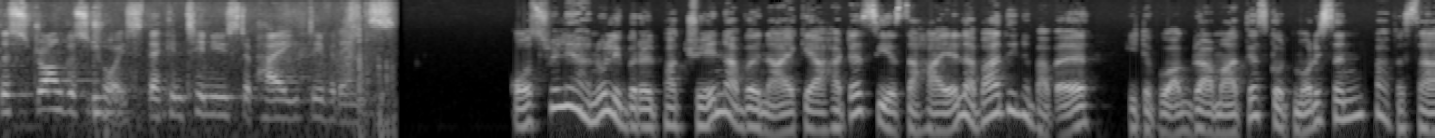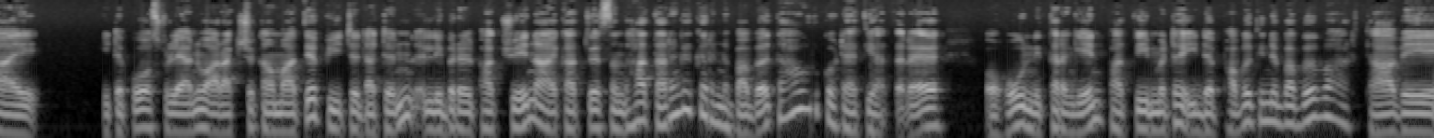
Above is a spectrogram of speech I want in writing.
the strongest choice that continues to pay dividends. ඕස්ට්‍රලයානු ලිබරල් පක්ෂයේ නව නායකයා හට සිය සහාය ලබාදින බව හිටපු අග්‍රාමාත්‍ය ස්කොට් මොරිසන් පවසයි. හිට පෝස්ට්‍රලයානු ආරක්ෂකාමාත්‍ය පීට ඩටන් ලිබරල් පක්ෂයේ නායකත්වය සඳහා තරඟ කරන බව තහවුරු කොට ඇති අතර ඔහු නිතරගෙන් පත්වීමට ඉඩ පවතින බව වාර්තාවේ.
